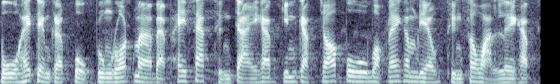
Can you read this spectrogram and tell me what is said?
ปูให้เต็มกระปุกปรุงรสมาแบบให้แซ่บถึงใจครับกินกับจ้อปูบอกได้คำเดียวถึงสวรรค์เลยครับ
